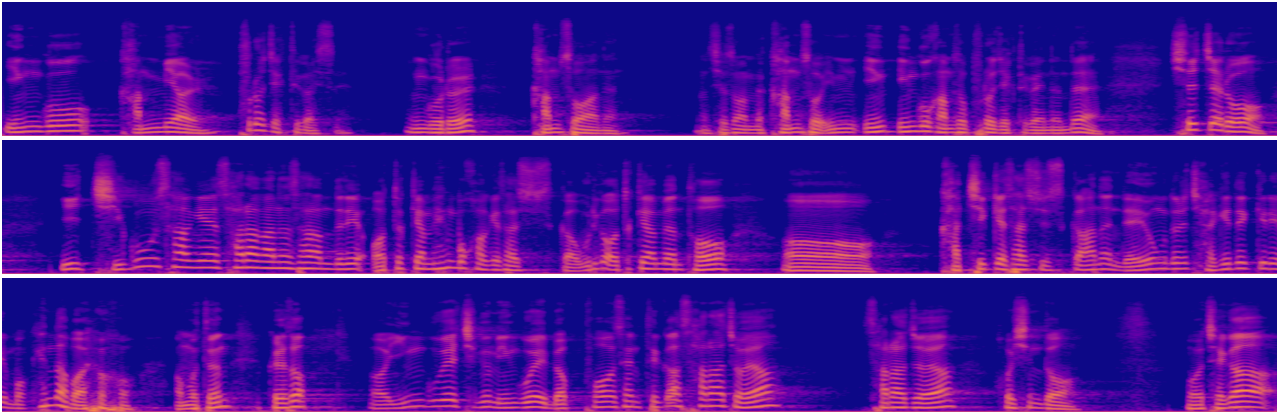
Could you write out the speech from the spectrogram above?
인구 감멸 프로젝트가 있어요. 인구를 감소하는 죄송합니다. 감소 인구 감소 프로젝트가 있는데 실제로 이 지구상에 살아가는 사람들이 어떻게 하면 행복하게 살 수 있을까? 우리가 어떻게 하면 더 어, 가치 있게 살 수 있을까 하는 내용들을 자기들끼리 막 했나 봐요. 아무튼 그래서 어, 인구의 지금 인구의 몇 퍼센트가 사라져야 사라져야 훨씬 더 뭐 제가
